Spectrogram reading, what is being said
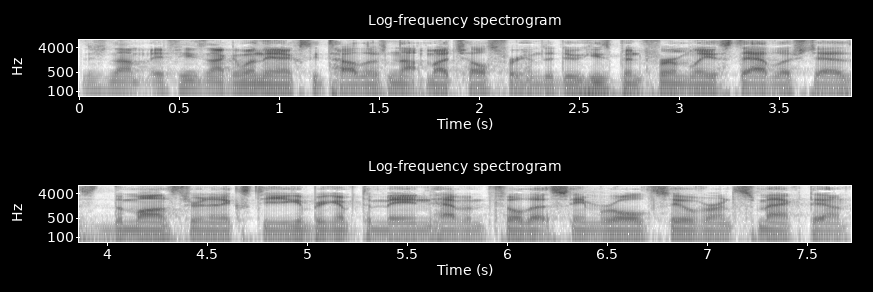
There's not if he's not going to win the NXT title, there's not much else for him to do. He's been firmly established as the monster in NXT. You can bring him up to main and have him fill that same role, say over on SmackDown,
